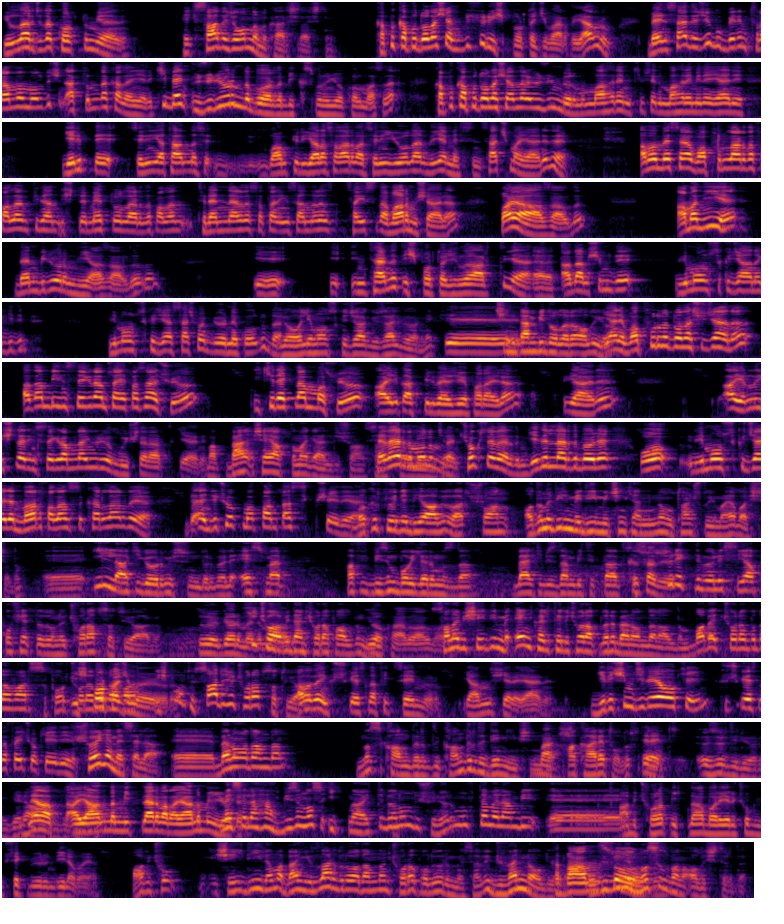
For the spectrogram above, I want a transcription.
Yıllarca da korktum yani. Peki sadece onunla mı karşılaştın? Kapı kapı dolaşan bir sürü işportacı vardı yavrum. Ben sadece bu benim travmam olduğu için aklımda kalan yani. Ki ben üzülüyorum da bu arada bir kısmının yok olmasına. Kapı kapı dolaşanlara üzülmüyorum. Bu mahrem kimsenin mahremine yani gelip de senin yatağında vampir yarasalar var seni yiyorlar diyemezsin. Saçma yani de. Ama mesela vapurlarda falan filan işte metrolarda falan trenlerde satan insanların sayısı da varmış hala. Bayağı azaldı. Ama niye? Ben biliyorum niye azaldığını. Ee, internet işportacılığı arttı ya. Evet. Adam şimdi limon sıkacağına gidip limon sıkacağı saçma bir örnek oldu da. Yo limon sıkacağı güzel bir örnek. Ee, Çin'den bir doları alıyor. yani vapurda dolaşacağına adam bir Instagram sayfası açıyor. iki reklam basıyor aylık akbil vereceği parayla. Yani hayırlı işler Instagram'dan yürüyor bu işler artık yani. Bak ben şey aklıma geldi şu an. sen Severdim oğlum söyleyince. ben. Çok severdim. Gelirlerdi böyle o limon sıkıcıyla nar falan sıkarlardı ya. Bence çok ma- fantastik bir şeydi yani. Bakırköy'de bir abi var. Şu an adını bilmediğim için kendimden utanç duymaya başladım. Ee, İlla ki görmüşsündür. Böyle esmer, hafif bizim boylarımızda. Belki bizden bir tık daha kısa. Kısa. Sürekli böyle siyah poşetle donuyor. Çorap satıyor abi. Görmedim. Hiç o abi. abiden çorap aldın mı? Yok abi almadım. Sana bir şey diyeyim mi? En kaliteli çorapları ben ondan aldım. Babet çorabı da var, spor çorabı İşportacı da mı var. öyle? İşportacı. Sadece çorap satıyor Ama abi. ben küçük esnaf hiç sevmiyorum. Yanlış yere yani. Girişimciliğe okeyim. Küçük esnafa hiç okey değilim. Şöyle mesela e, ben o adamdan nasıl kandırdı, kandırdı demeyeyim şimdi. Bak. Hakaret olur. Direkt. Evet, özür diliyorum. Geri Ne yaptı? Ayağında mitler var. Ayağını mı yiyor? Mesela ha bizi nasıl ikna etti ben onu düşünüyorum. Muhtemelen bir e. Abi çorap ikna bariyeri çok yüksek bir ürün değil ama ya. Abi çok şey değil ama ben yıllardır o adamdan çorap alıyorum mesela ve güvenle alıyorum. Bağımlısı o güveni oldu. nasıl bana alıştırdı?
